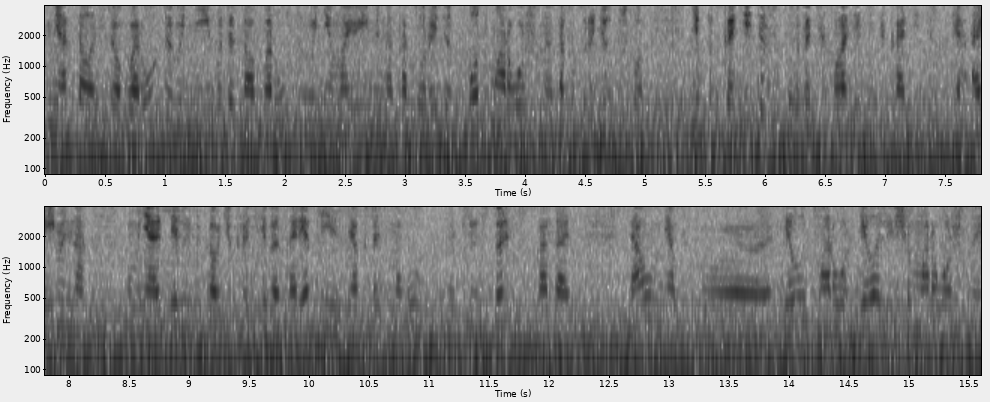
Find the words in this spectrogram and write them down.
у меня осталось все оборудование, и вот это оборудование мое именно, которое идет под мороженое, да, которое идет, шло не под кондитерскую, вот эти холодильники кондитерские, а именно у меня отдельно такая очень красивая карета есть. Я, кстати, могу закинуть сторис показать. Да, у меня э, делают моро... делали еще мороженое.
